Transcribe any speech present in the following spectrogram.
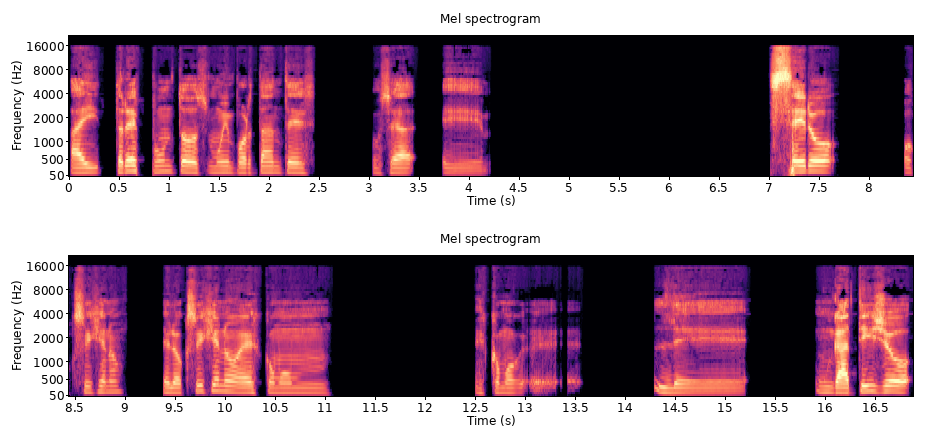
hay tres puntos muy importantes, o sea, eh, cero oxígeno. El oxígeno es como un, es como eh, un gatillo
